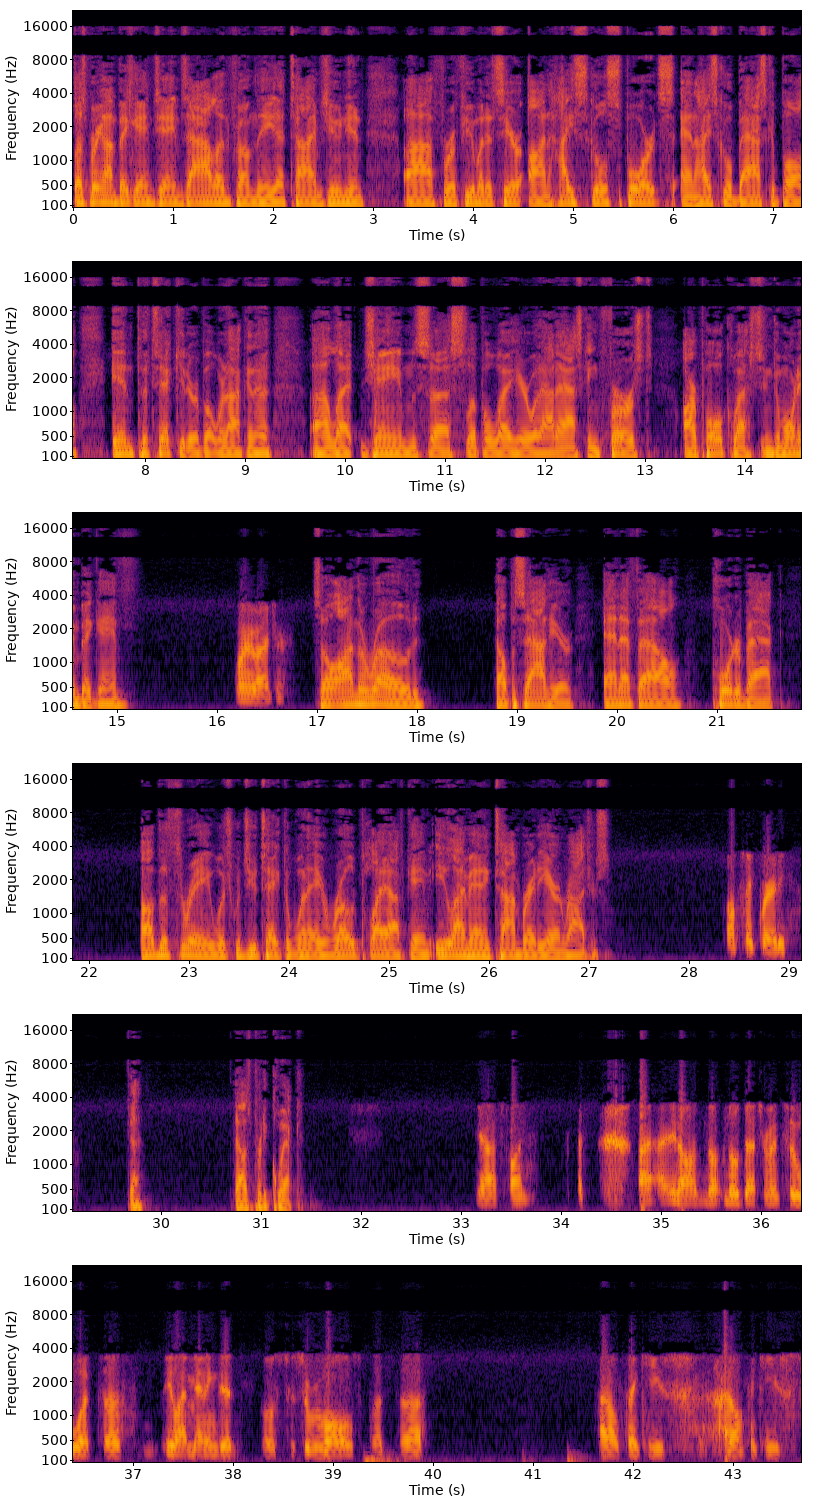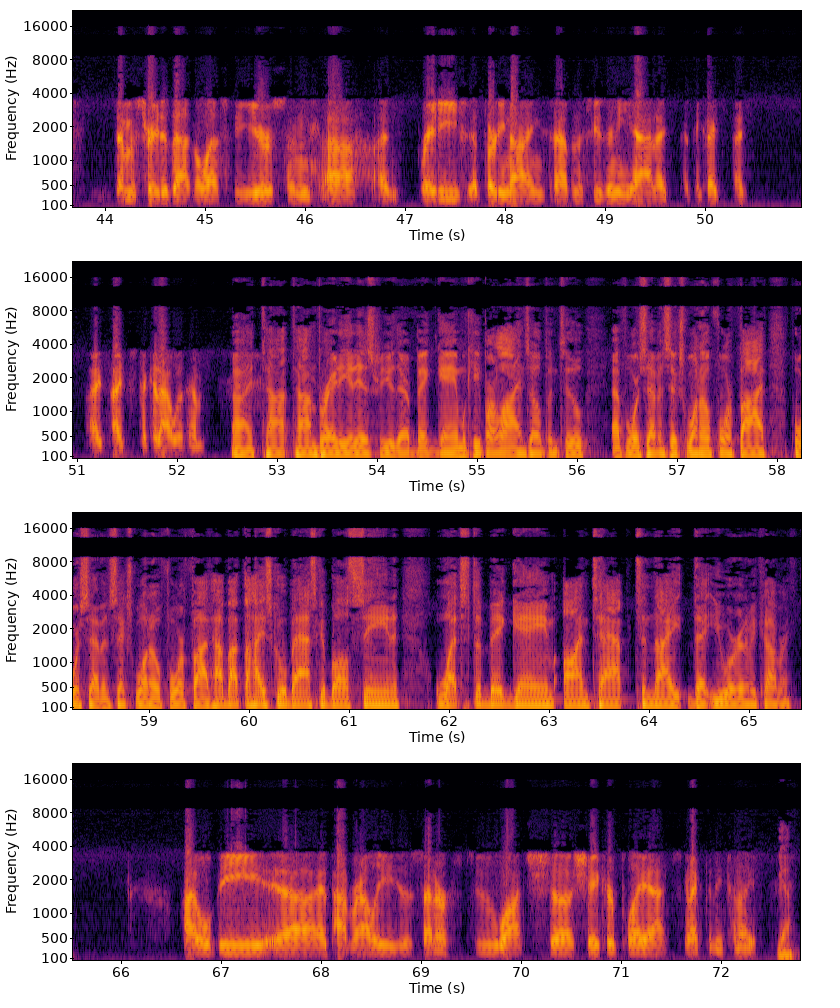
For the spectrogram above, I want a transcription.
Let's bring on big game James Allen from the uh, Times Union uh, for a few minutes here on high school sports and high school basketball in particular. But we're not going to uh, let James uh, slip away here without asking first our poll question. Good morning, big game. Morning, Rodger. So on the road, help us out here. NFL quarterback of the three, which would you take to win a road playoff game? Eli Manning, Tom Brady, Aaron Rodgers. I'll take Brady. That was pretty quick. Yeah, that's fine. I, I, you know, no, no detriment to what uh, Eli Manning did those two Super Bowls, but uh, I don't think he's I don't think he's demonstrated that in the last few years. And uh, I, Brady at 39, having the season he had, I, I think I I I I'd stick it out with him. All right, Tom, Tom Brady, it is for you there, big game. We'll keep our lines open too at 476 1045, 476 1045. How about the high school basketball scene? What's the big game on tap tonight that you are going to be covering? I will be uh, at Pat Riley Center to watch uh, Shaker play at Schenectady tonight. Yeah.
